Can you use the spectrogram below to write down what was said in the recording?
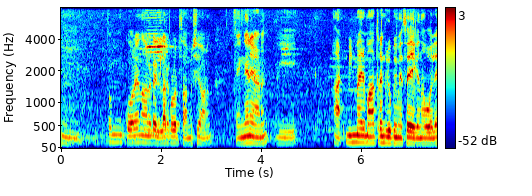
ഇപ്പം കുറേ നാളായിട്ട് എല്ലാവർക്കും ഒരു സംശയമാണ്. എങ്ങനെയാണ് ഈ അഡ്മിന്മാർ മാത്രം ഗ്രൂപ്പിൽ മെസ്സേജ് അയക്കുന്ന പോലെ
